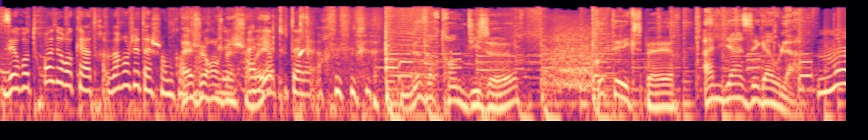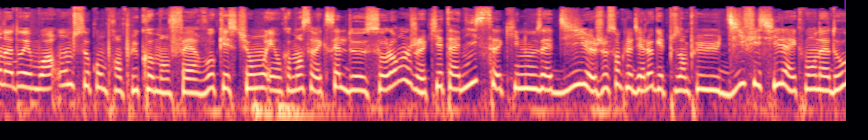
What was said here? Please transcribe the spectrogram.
03 04. Va ranger ta chambre. Ouais, je range ma chambre. Allez, Allez, à tout à l'heure. 9h30, 10h. Côté expert, Alia Zegaoula. Mon ado et moi, on ne se comprend plus comment faire. Vos questions et on commence avec celle de Solange qui est à Nice, qui nous a dit je sens que le dialogue est de plus en plus difficile avec mon ado.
